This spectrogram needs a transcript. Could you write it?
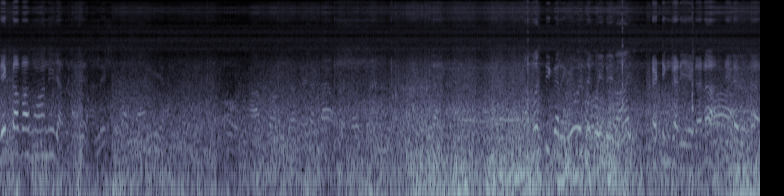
लेक का पास वहाँ नहीं जा सकते। लेक के पास जाएँगे तो आपको डर नहीं लग मस्ती करेंगे वैसे कोई नहीं भाई। कटिंग करिएगा ना। इधर उधर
